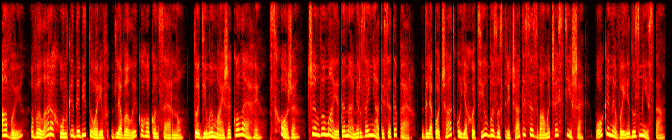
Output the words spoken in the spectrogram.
а ви вела рахунки дебіторів для великого концерну. Тоді ми майже колеги. Схоже, чим ви маєте намір зайнятися тепер? Для початку я хотів би зустрічатися з вами частіше, поки не виїду з міста.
